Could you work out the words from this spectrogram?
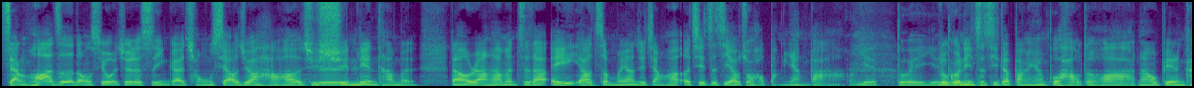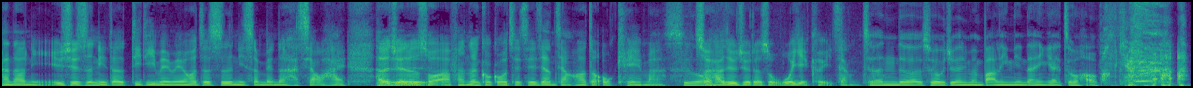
講話這個東西，我觉得是应该从小就要好好的去训练他们，然后让他们知道，哎，要怎么样去讲话，而且自己要做好榜样吧。也对，如果你自己的榜样不好的话，然后别人看到你，尤其是你的弟弟妹妹或者是你身边的小孩，他就觉得说啊，反正狗狗姐姐这样讲话都 OK 嘛，是哦所以他就觉得说我也可以这样。真的，所以我觉得你们八零年代应该做好榜樣。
